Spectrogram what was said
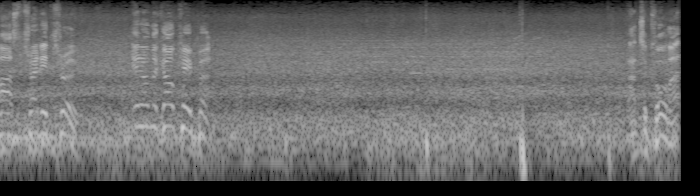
Pass threaded through. In on the goalkeeper. That's a corner.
